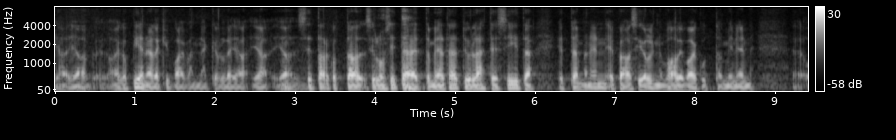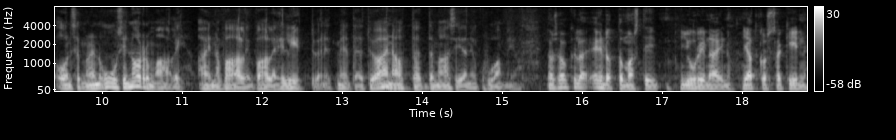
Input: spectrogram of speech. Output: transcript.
ja, ja aika pienelläkin vaivan näköllä. Ja, ja, ja mm. se tarkoittaa silloin sitä, että meidän täytyy lähteä siitä, että tämmöinen epäasiallinen vaalivaikuttaminen – on semmoinen uusi normaali aina vaali, vaaleihin liittyen. Et meidän täytyy aina ottaa tämä asia niin kuin huomioon. No se on kyllä ehdottomasti juuri näin jatkossakin,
